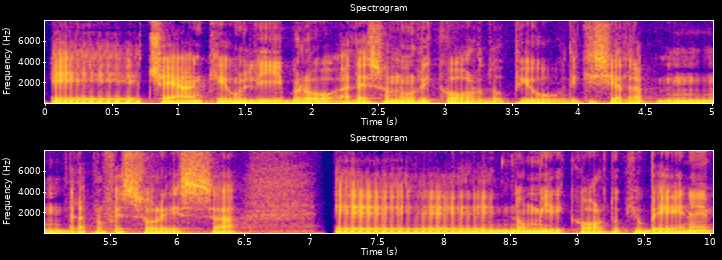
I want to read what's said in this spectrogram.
E c'è anche un libro, adesso non ricordo più di chi sia della, della professoressa, non mi ricordo più bene,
